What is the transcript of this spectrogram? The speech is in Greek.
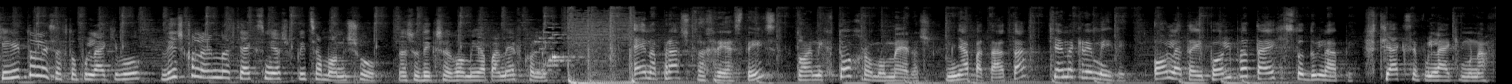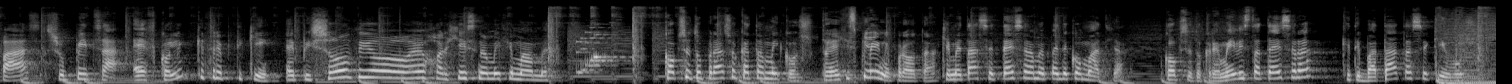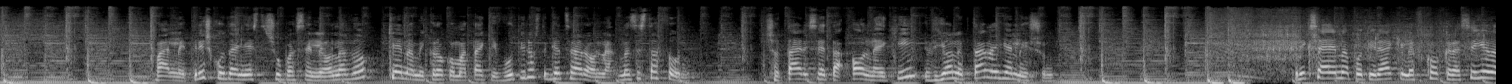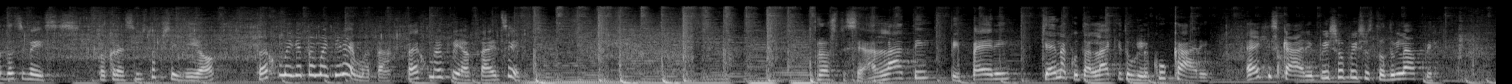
Και γιατί το λες αυτό πουλάκι μου, δύσκολο είναι να φτιάξεις μια σου πίτσα μόνη σου. Να σου δείξω εγώ μια πανεύκολη. Ένα πράσο θα χρειαστείς, το ανοιχτόχρωμο μέρος, μια πατάτα και ένα κρεμμύδι. Όλα τα υπόλοιπα τα έχεις στο ντουλάπι. Φτιάξε πουλάκι μου να φας, σου πίτσα εύκολη και θρεπτική. Επισόδιο έχω αρχίσει να μην θυμάμαι. Κόψε το πράσο κατά μήκος. Το έχεις πλύνει πρώτα και μετά σε 4 με 5 κομμάτια. Κόψε το κρεμμύδι στα 4 και την πατάτα σε κύβους. Βάλε 3 κουταλιές στη σούπας σε ελαιόλαδο και ένα μικρό κομματάκι βούτυρο στην κατσαρόλα να ζεσταθούν. Σοτάρισέ τα όλα εκεί 2 λεπτά να γυαλίσουν. Ρίξε ένα ποτηράκι λευκό κρασί για να το σβήσεις. Το κρασί στο ψυγείο το έχουμε για τα μαγειρέματα. Τα έχουμε πει αυτά, έτσι. Πρόσθεσε αλάτι, πιπέρι και ένα κουταλάκι του γλυκού κάρι. Έχεις κάρι πίσω πίσω στο ντουλάπι.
